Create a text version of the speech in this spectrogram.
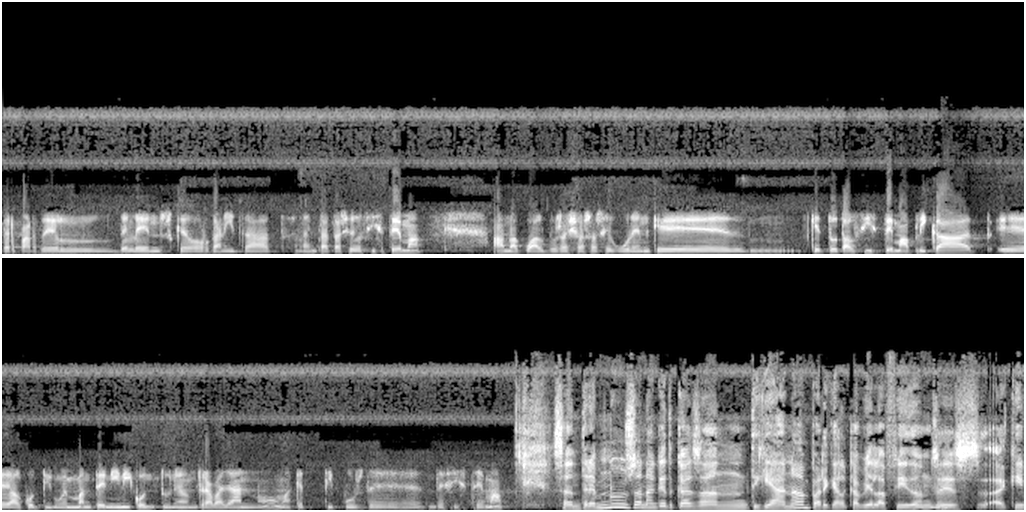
per part del, de l'ENS que ha organitzat la implantació del sistema amb la qual doncs, això s'asseguren que, que tot el sistema aplicat eh, el continuem mantenint i continuem treballant no? amb aquest tipus de, de sistema. Centrem-nos en aquest cas en Tiana, perquè al cap i a la fi doncs, mm -hmm. és aquí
